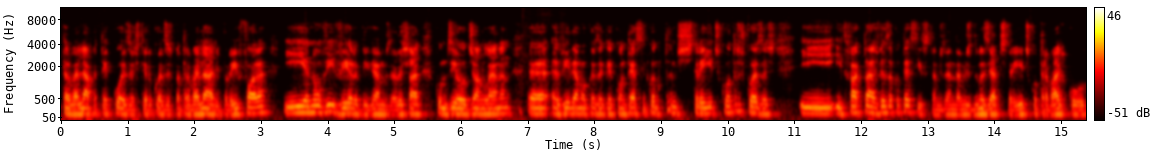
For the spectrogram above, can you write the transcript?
trabalhar para ter coisas, ter coisas para trabalhar e por aí fora, e a não viver, digamos, a deixar, como dizia o John Lennon, a vida é uma coisa que acontece enquanto estamos distraídos com outras coisas. E, e, de facto às vezes acontece isso, estamos, andamos demasiado distraídos com o trabalho, com,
